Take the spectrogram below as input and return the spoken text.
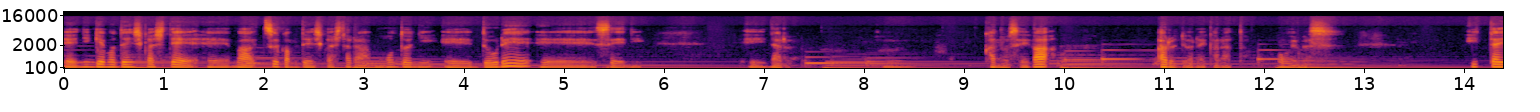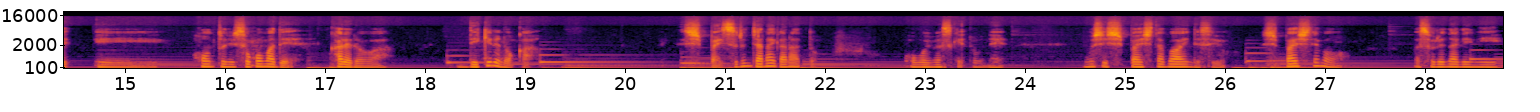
え人間も電子化して、えまあ、通貨も電子化したらもう本当に、え奴隷、え制になる可能性があるんではないかなと思います。一体、えー、本当にそこまで彼らはできるのか失敗するんじゃないかなと思いますけどね。もし失敗した場合ですよ。失敗しても、それなりに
